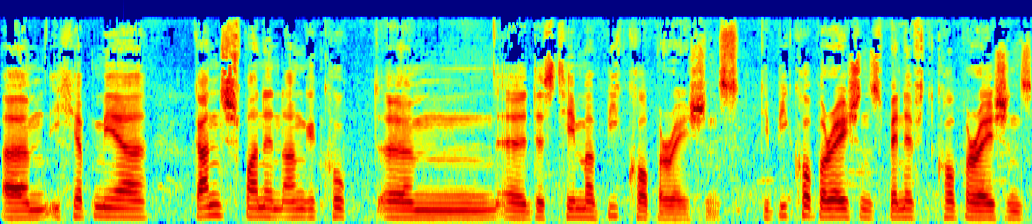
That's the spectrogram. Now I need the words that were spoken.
Ähm, ich habe mir ganz spannend angeguckt, ähm, äh, das Thema B-Corporations. Die B-Corporations, Benefit Corporations,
